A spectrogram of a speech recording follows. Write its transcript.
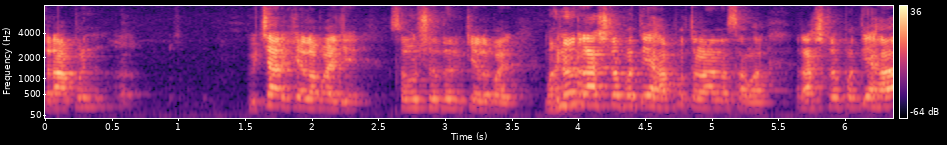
तर आपण विचार केला पाहिजे संशोधन केलं पाहिजे. म्हणून राष्ट्रपती हा पुतळा नसावा. राष्ट्रपती हा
